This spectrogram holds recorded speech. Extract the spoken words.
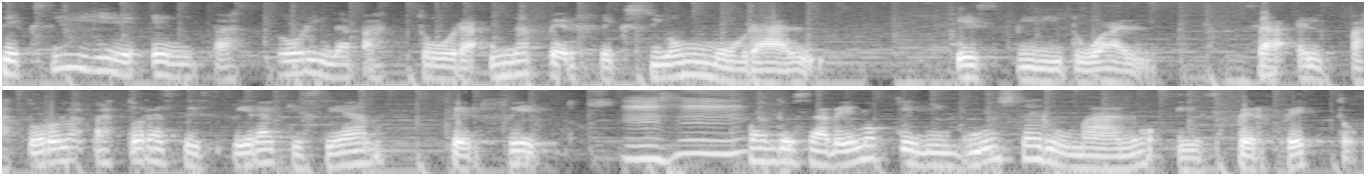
se exige en el pastor y la pastora una perfección moral, espiritual. O sea, el pastor o la pastora se espera que sean perfectos cuando sabemos que ningún ser humano es perfecto.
